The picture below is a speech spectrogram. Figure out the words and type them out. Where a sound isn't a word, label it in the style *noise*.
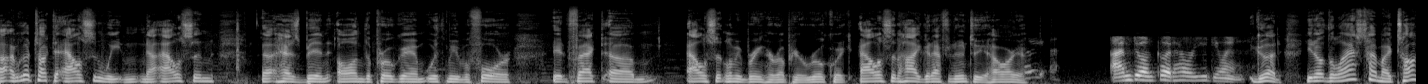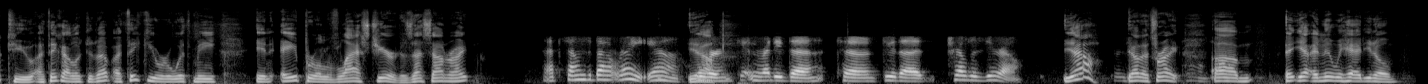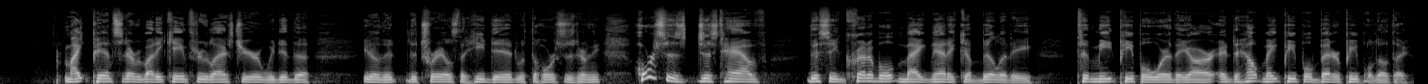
Uh, I'm going to talk to Allison Wheaton. Now, Allison uh, has been on the program with me before. In fact, um, Allison, let me bring her up here real quick. Allison, hi. Good afternoon to you. How are you? I'm doing good. How are you doing? Good. You know, the last time I talked to you, I think I looked it up. I think you were with me in April of last year. Does that sound right? That sounds about right. Yeah. Yeah. We were getting ready to to do the Trail to Zero. Yeah, yeah, that's right. Um, yeah, and then we had you know Mike Pence and everybody came through last year, and we did the you know the the trails that he did with the horses and everything. Horses just have this incredible magnetic ability to meet people where they are and to help make people better people, don't they?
